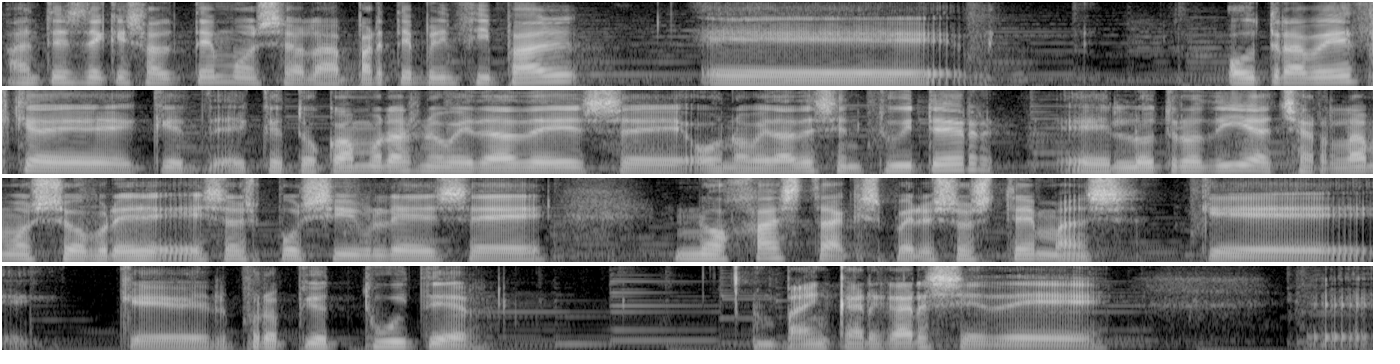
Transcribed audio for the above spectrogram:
antes de que saltemos a la parte principal, otra vez que, que- tocamos las novedades o novedades en Twitter, el otro día charlamos sobre esos posibles, no hashtags, pero esos temas que, que el propio Twitter va a encargarse de... eh,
